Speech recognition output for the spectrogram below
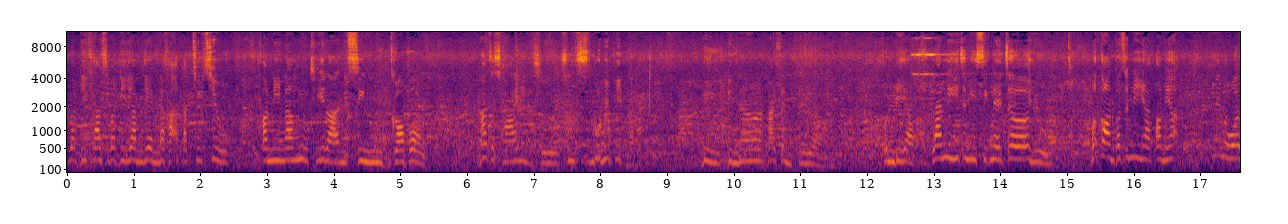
สวัสดีค่ะ สวัสดียามเย็นนะคะ อากาศชิวๆตอนนี้นั่งอยู่ที่ร้านซิงกอโบน่าจะใช่ชื่อฉันพูดไม่ผิดนะคะดีดินเนอร์ใต้เซนเตียคนเดียว ร้านนี้จะมีซิกเนเจอร์อยู่ เมื่อก่อนเขาจะมีอะตอนนี้ไม่รู้ว่า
